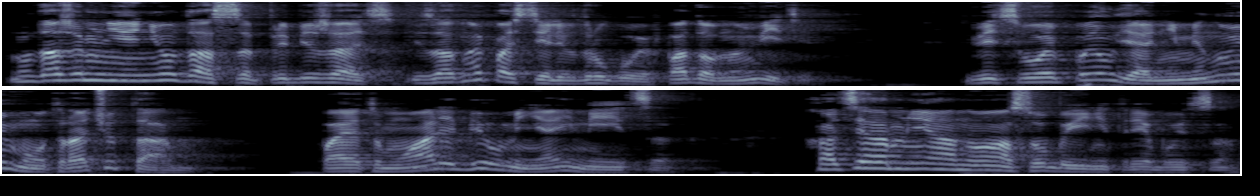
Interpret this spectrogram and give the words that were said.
Но даже мне не удастся прибежать из одной постели в другую в подобном виде. Ведь свой пыл я неминуемо утрачу там. Поэтому алиби у меня имеется. Хотя мне оно особо и не требуется.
